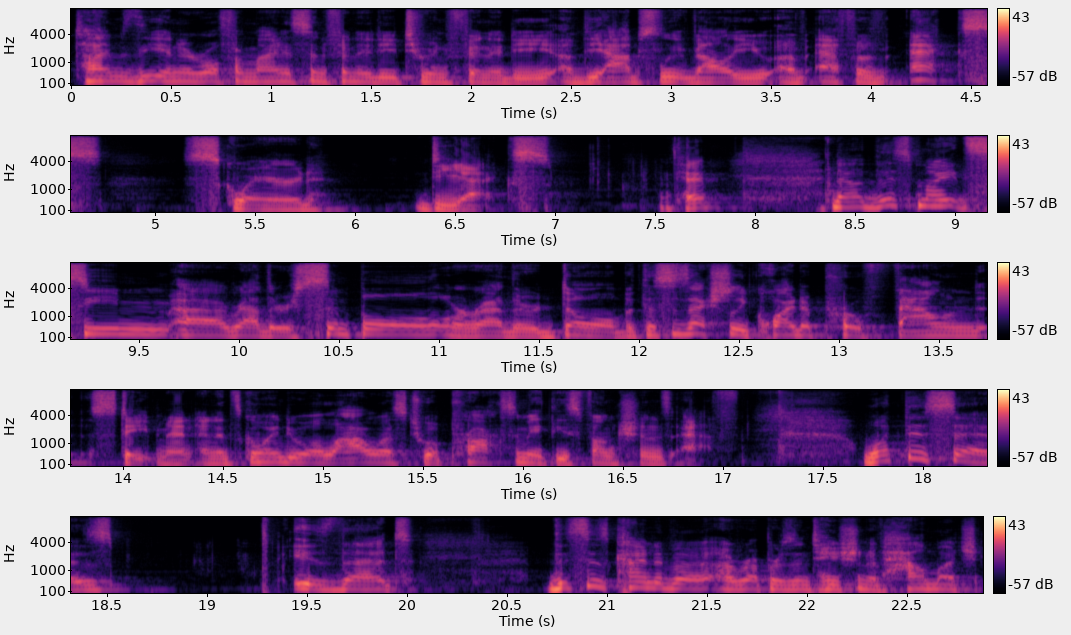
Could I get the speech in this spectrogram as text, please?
times the integral from minus infinity to infinity of the absolute value of f of x squared dx. Okay. Now this might seem uh, rather simple or rather dull, but this is actually quite a profound statement, and it's going to allow us to approximate these functions f. What this says is that this is kind of a, a, representation of how much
